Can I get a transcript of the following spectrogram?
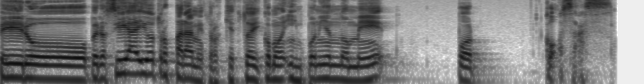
Pero, pero sí hay otros parámetros que estoy como imponiéndome por cosas.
